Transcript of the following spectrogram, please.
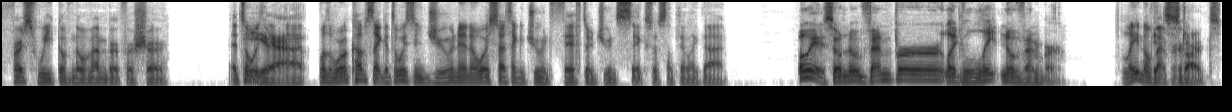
first week of November for sure. It's always like Yeah. that. Well, the World Cup's like it's always in June, and it always starts like June fifth or June sixth or something like that. okay, so November, like late November, Late November. it starts.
